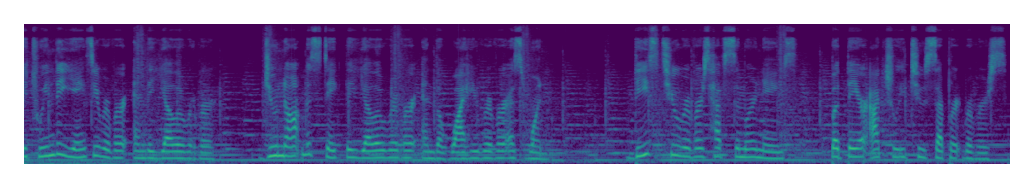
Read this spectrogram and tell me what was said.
Between the Yangtze River and the Yellow River, do not mistake the Yellow River and the Huaihe River as one. These two rivers have similar names, but they are actually two separate rivers.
